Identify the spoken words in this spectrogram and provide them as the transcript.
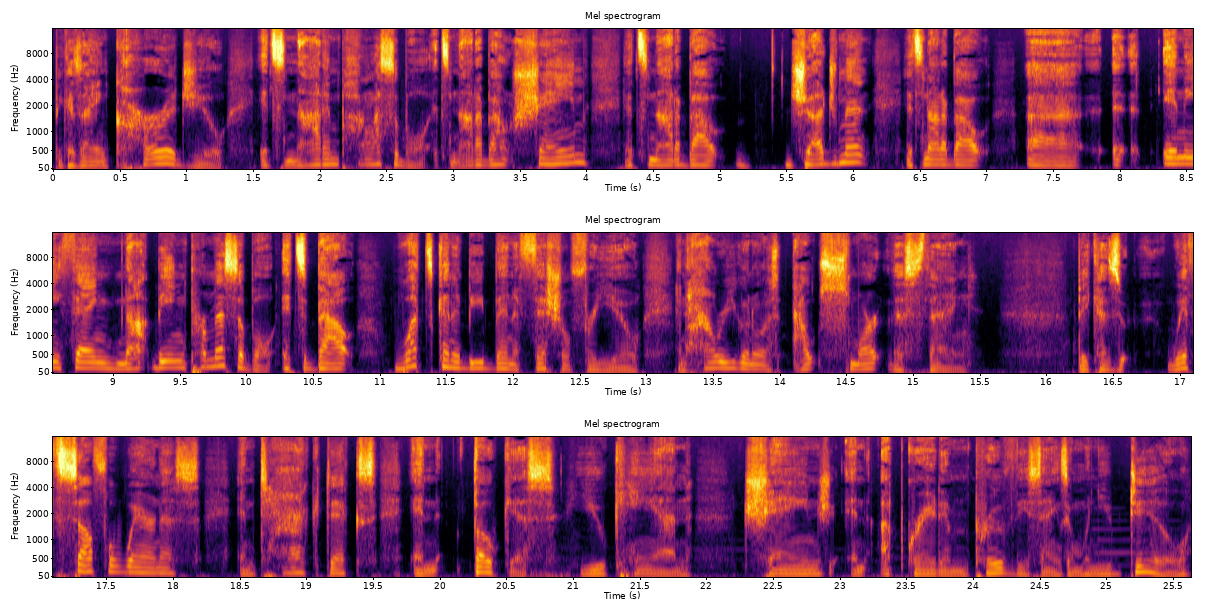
Because I encourage you, it's not impossible. It's not about shame. It's not about judgment. It's not about uh, anything not being permissible. It's about what's going to be beneficial for you and how are you going to outsmart this thing. Because with self awareness and tactics and focus, you can change and upgrade and improve these things. And when you do,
